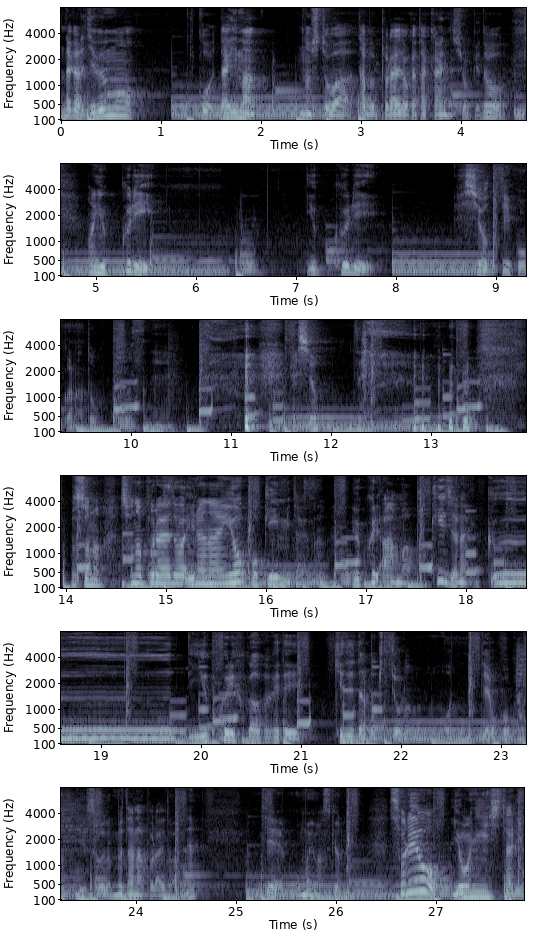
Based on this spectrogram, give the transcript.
だから自分もこうだ今の人は多分プライドが高いんでしょうけど、まあ、ゆっくりゆっくりへし折っていこうかなと思ってますね。へし折って。そのそのプライドはいらないよポキンみたいな。ゆっくりあまあポキンじゃない。グーってゆっくり負荷をかけて気づいたらポキって折っておこうかなっていうそういう無駄なプライドはね。って思いますけどね。それを容認したり、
